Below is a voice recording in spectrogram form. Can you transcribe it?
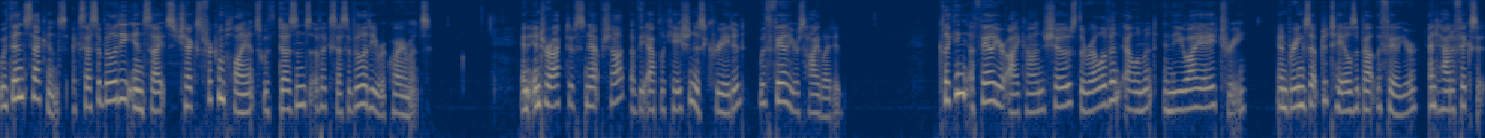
Within seconds, Accessibility Insights checks for compliance with dozens of accessibility requirements. An interactive snapshot of the application is created with failures highlighted. Clicking a failure icon shows the relevant element in the UIA tree and brings up details about the failure and how to fix it.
